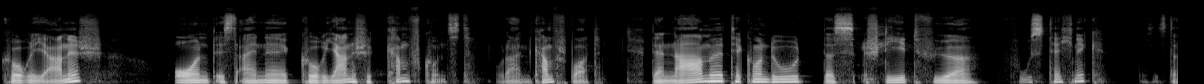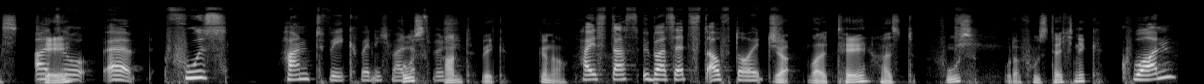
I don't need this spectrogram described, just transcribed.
koreanisch und ist eine koreanische Kampfkunst oder ein Kampfsport. Der Name Taekwondo, das steht für Fußtechnik. Das ist das T. Also, äh, Fußhandweg, wenn ich mal Fuß, dazwischen. Hand, Weg. Genau. Heißt das übersetzt auf Deutsch. Ja, weil T heißt Fuß oder Fußtechnik. Kwon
